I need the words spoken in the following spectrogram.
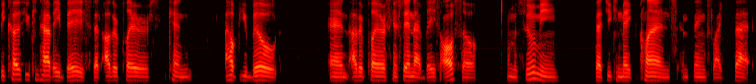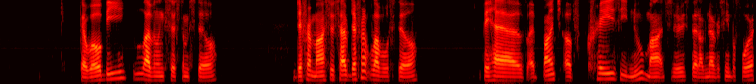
because you can have a base that other players can help you build and other players can stay in that base also, I'm assuming that you can make clans and things like that. There will be leveling systems still. Different monsters have different levels still. They have a bunch of crazy new monsters that I've never seen before.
